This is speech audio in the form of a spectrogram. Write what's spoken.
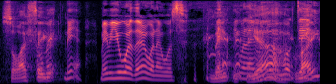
so I So figured yeah, maybe you were there when I was. maybe, when I- yeah, when I walked in. right.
